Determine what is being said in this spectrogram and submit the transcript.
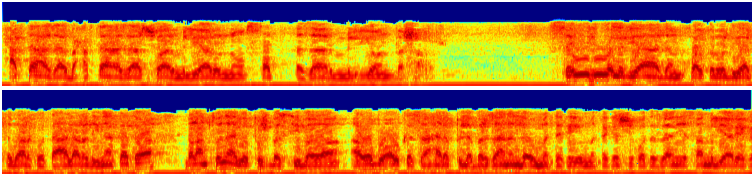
حفتى هزار بحفتى هزار سوار مليار ونصف هزار مليون بشر. سيدي ولد آدم خواي پروردگار تبارك وتعالى ردينا كتوا بلان تونا بي پش بسي بوا أو بو أو كساهر بلا برزانا لأمتك أمتك شي خو تزاني سام ملياريك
